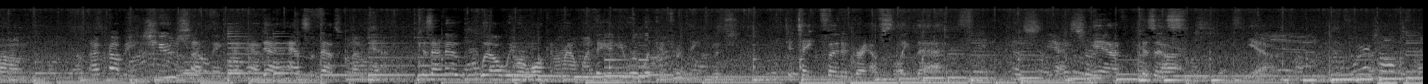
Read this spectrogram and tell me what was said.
um, I probably choose something that has. that has, that's what I meant. Because I know, well, we were walking around one day and you were looking for things which, to take photographs like that. It's Yeah, because it's, yeah. Where's all the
